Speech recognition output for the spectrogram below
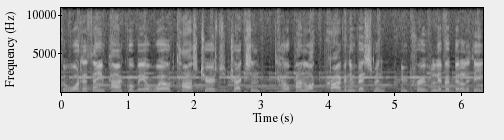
The water theme park will be a world-class tourist attraction to help unlock private investment, improve livability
